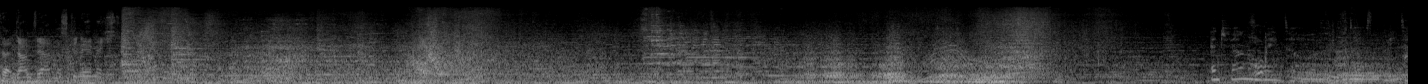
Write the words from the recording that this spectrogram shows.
Verdammt, wer hat das genehmigt? Entfernung Main Tower 5000 Meter.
